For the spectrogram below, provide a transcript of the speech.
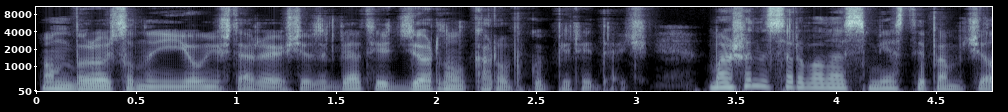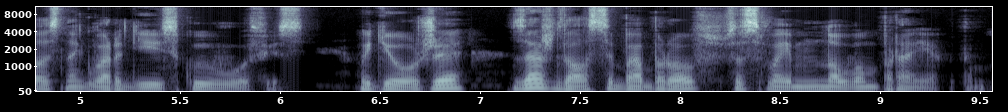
Он бросил на нее уничтожающий взгляд и дернул коробку передач. Машина сорвалась с места и помчалась на Гвардейскую в офис, где уже заждался Бобров со своим новым проектом.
